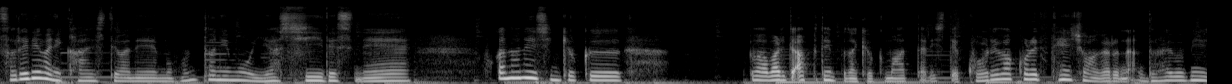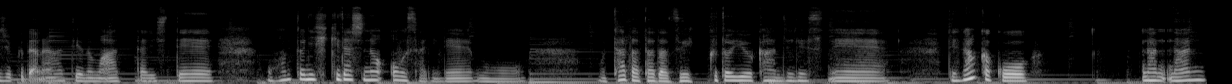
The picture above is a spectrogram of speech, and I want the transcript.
それではに関してはねもう本当にもう癒しですね。他のね新曲は割とアップテンポな曲もあったりしてこれはこれでテンション上がるなドライブミュージックだなっていうのもあったりしてもう本当に引き出しの多さにねもうもうただただ絶句という感じですね。でなんかこうなん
